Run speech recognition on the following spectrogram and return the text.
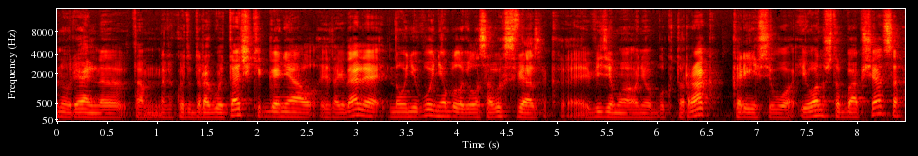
ну, реально там на какой-то дорогой тачке гонял и так далее, но у него не было голосовых связок, видимо, у него был какой-то рак, скорее всего, и он, чтобы общаться,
